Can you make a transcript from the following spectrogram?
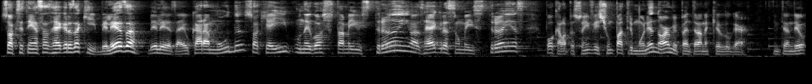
Só que você tem essas regras aqui, beleza? Beleza. Aí o cara muda, só que aí o negócio tá meio estranho, as regras são meio estranhas. Pô, aquela pessoa investiu um patrimônio enorme para entrar naquele lugar, entendeu?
